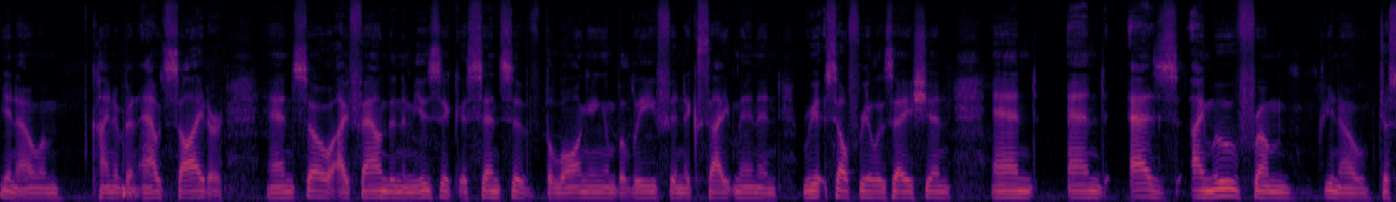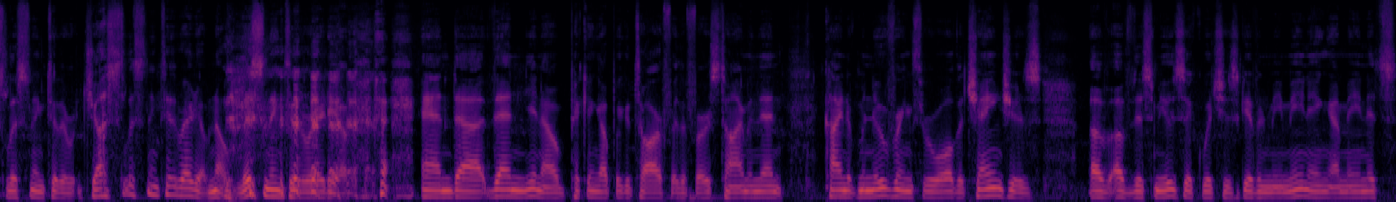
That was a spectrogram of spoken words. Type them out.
you know, I'm kind of an outsider. And so I found in the music a sense of belonging and belief and excitement and re- self-realization. And and as I moved from you know just listening to the just listening to the radio? No listening to the radio. And uh, then you know picking up a guitar for the first time and then kind of maneuvering through all the changes of, of this music which has given me meaning. I mean it's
